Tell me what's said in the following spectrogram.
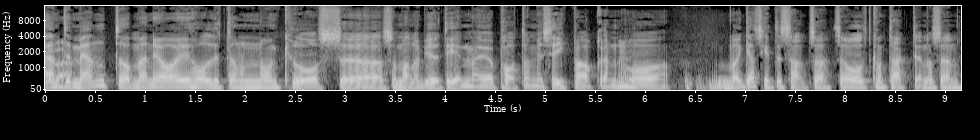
Men, va? inte mentor, men jag har ju hållit någon, någon kurs eh, som han har bjudit in mig och pratat om musikbranschen. Och det var ganska intressant. Så, så har jag hållit kontakten och sen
